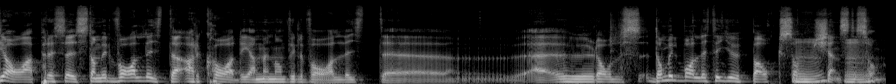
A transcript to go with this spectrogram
Ja, precis. De vill vara lite arkadiga, men de vill vara lite äh, rolls... De vill vara lite djupa också, känns det som.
